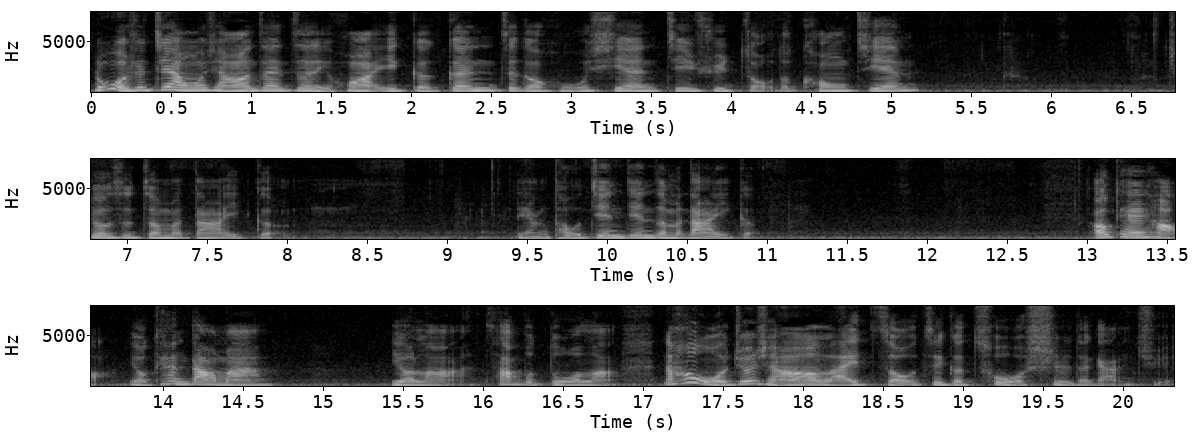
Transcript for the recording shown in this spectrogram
如果是这样，我想要在这里画一个跟这个弧线继续走的空间，就是这么大一个，两头尖尖这么大一个。OK，好，有看到吗？有啦，差不多啦。然后我就想要来走这个错视的感觉，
